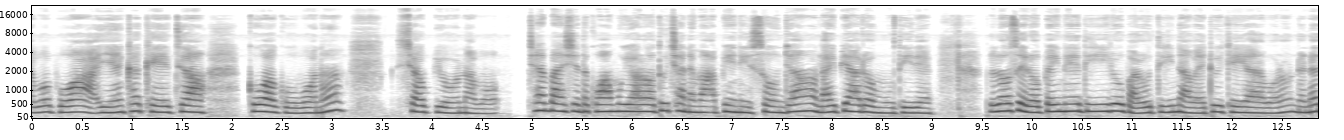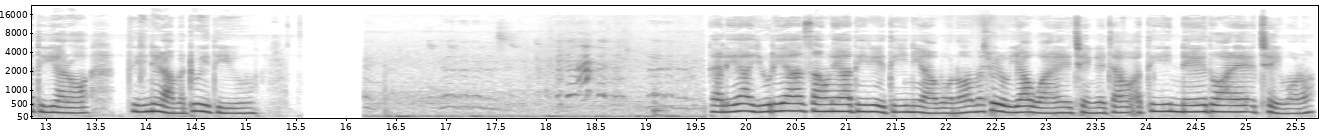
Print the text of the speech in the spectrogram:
တာပေါ့။ဘွားကအရင်ခက်ခဲကြောင်းကိုကကိုပေါ့နော်။ရှောက်ပြောနေတာပေါ့။ချမ်းပိုင်ရှင်တကွားမူရတော့သူ့ channel မှာအပင်နေစုံကြောင်းလိုက်ပြတော့မူသေးတယ်။ လောလောဆယ်တော့ပိန်းနေသည်တို့ဘာလို့တီးနာပဲတွေ့ခဲ့ရတာပေါ့နော်နနက်တီးကတော့တီးနေတာမတွေ့သေးဘူးဒါလေးကယူရီးယားဆောင်းလျားသီးတွေတီးနေတာပေါ့နော်မရွှေတို့ရောက်သွားတဲ့အချိန်ကကြောက်အသီးနဲသွားတဲ့အချိန်ပေါ့နော်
